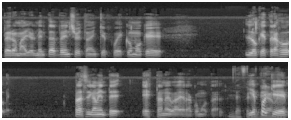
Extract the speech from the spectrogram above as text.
Pero mayormente Adventure Time, que fue como que lo que trajo prácticamente esta nueva era como tal. Y es porque,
